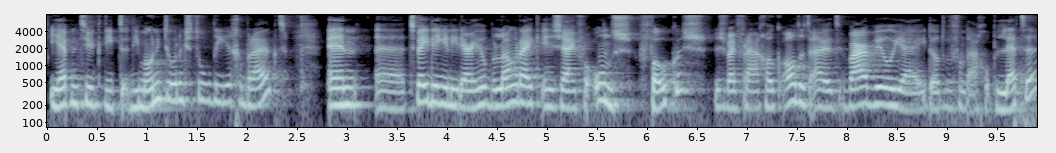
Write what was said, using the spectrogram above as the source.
je hebt natuurlijk die, die monitoringstoel die je gebruikt. En uh, twee dingen die daar heel belangrijk in zijn voor ons, focus. Dus wij vragen ook altijd uit, waar wil jij dat we vandaag op letten?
